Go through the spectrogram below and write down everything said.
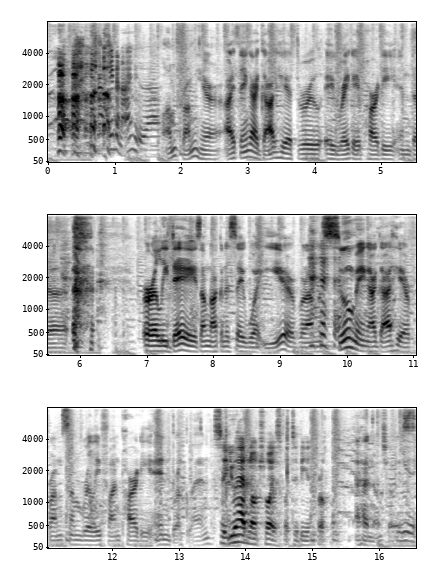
Gosh, even I knew that. I'm from here. I think I got here through a reggae party in the early days. I'm not gonna say what year, but I'm assuming I got here from some really fun party in Brooklyn. So you had no choice but to be in Brooklyn. I had no choice.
